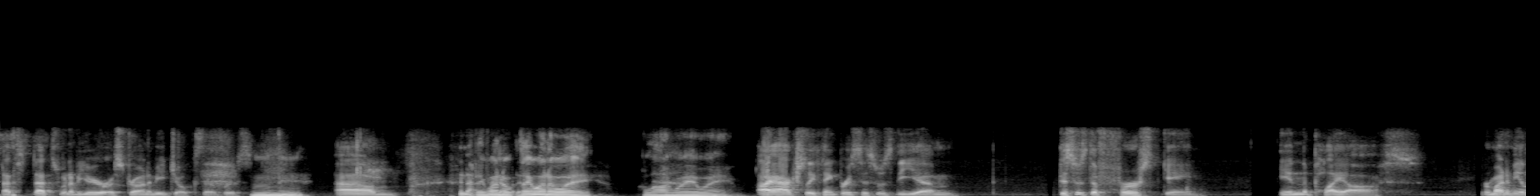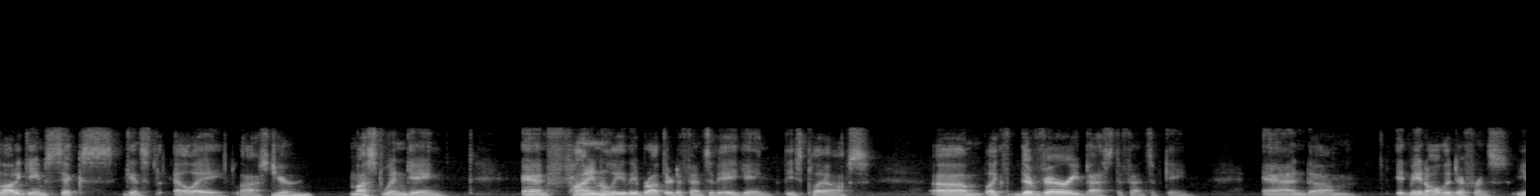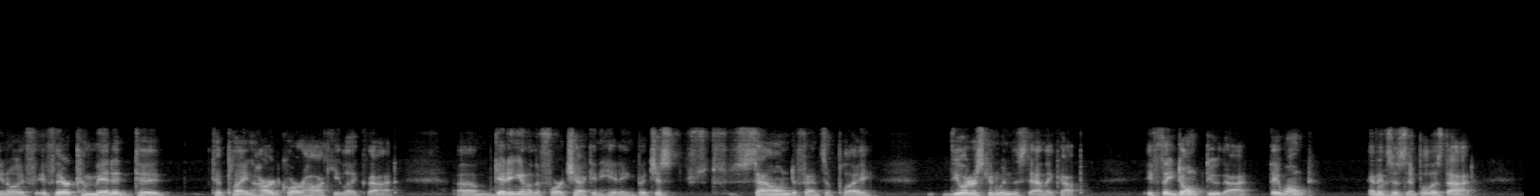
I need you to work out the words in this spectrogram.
That's that's one of your astronomy jokes, there, Bruce. Mm-hmm. Um, they went they went away a long way away. I actually think, Bruce, this was the um, this was the first game in the playoffs. Reminded me a lot of Game Six against LA last year. Mm-hmm. Must win game and finally they brought their defensive A game these playoffs, um, like their very best defensive game, and um, it made all the difference. You know, if if they're committed to to playing hardcore hockey like that, um, getting in on the forecheck and hitting, but just sound defensive play, the Oilers can win the Stanley Cup. If they don't do that, they won't, and right. it's as simple as that.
